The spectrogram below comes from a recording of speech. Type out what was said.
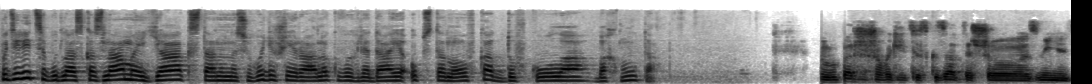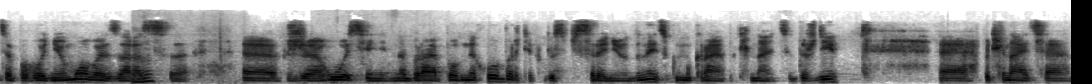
Поділіться, будь ласка, з нами, як станом на сьогоднішній ранок виглядає обстановка довкола Бахмута. Ну, по-перше, що хочеться сказати, що змінюються погодні умови. Зараз е, вже осінь набирає повних обертів. Безпосередньо у Донецькому краї починаються дожді. Е, починається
